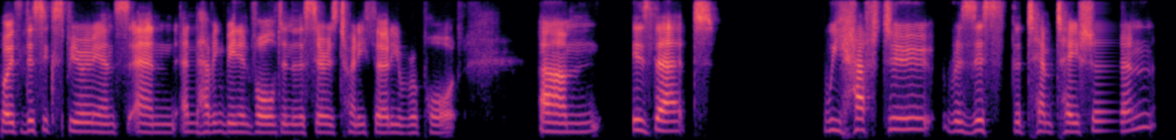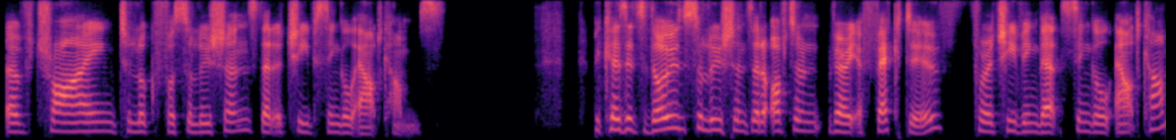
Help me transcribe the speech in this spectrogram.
both this experience and, and having been involved in the Ceres 2030 report, um, is that we have to resist the temptation of trying to look for solutions that achieve single outcomes. Because it's those solutions that are often very effective for achieving that single outcome,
